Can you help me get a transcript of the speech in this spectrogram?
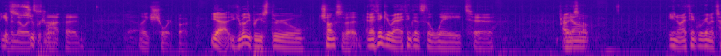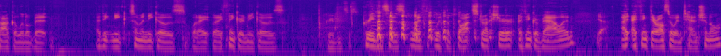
even though it's super short. not a like short book. Yeah, you can really breeze through chunks of it. And I think you're right. I think that's the way to. I I, think so. don't. You know, I think we're going to talk a little bit. I think Nico, some of Nico's what I what I think are Nico's Grievances. grievances with with the plot structure. I think are valid. Yeah. I, I think they're also intentional,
